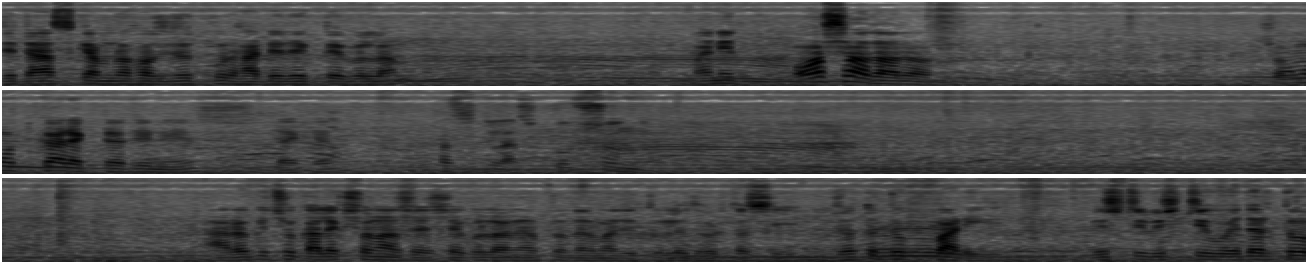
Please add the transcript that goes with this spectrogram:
যেটা আজকে আমরা হজরতপুর হাটে দেখতে পেলাম। মানে অসাধারণ। চমৎকার একটা জিনিস, দেখেন। ফার্স্ট ক্লাস খুব সুন্দর। আরও কিছু কালেকশন আছে, সেগুলো আমি আপনাদের মাঝে তুলে ধরতেছি। যতটুকু পারি। বৃষ্টি বৃষ্টি ওয়েদার তো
